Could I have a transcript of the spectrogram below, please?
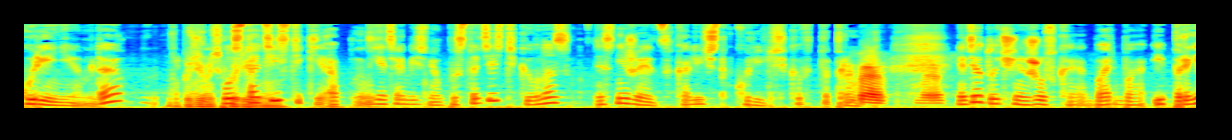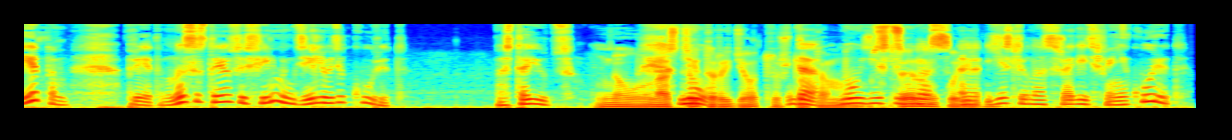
курением, да? А почему по статистике, а, я тебе объясню, по статистике у нас снижается количество курильщиков, это правда. Да, да. Идет очень жесткая борьба. И при этом, при этом у нас остаются фильмы, где люди курят остаются. Ну, у нас ну, титр идет, что да, там но если у, нас, э, если у нас родители не курят,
